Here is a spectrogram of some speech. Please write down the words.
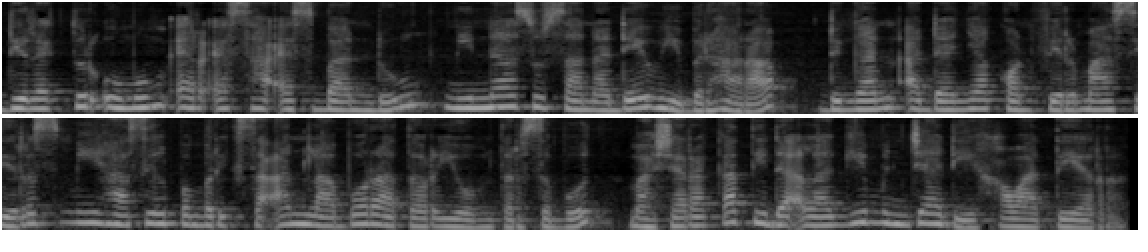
Direktur Umum RSHS Bandung, Nina Susana Dewi berharap dengan adanya konfirmasi resmi hasil pemeriksaan laboratorium tersebut, masyarakat tidak lagi menjadi khawatir.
